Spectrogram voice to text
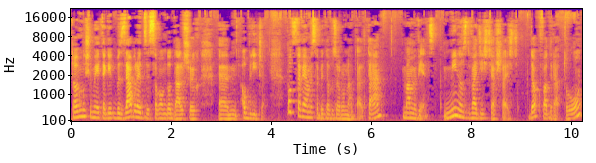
to musimy je tak jakby zabrać ze sobą do dalszych um, obliczeń. Podstawiamy sobie do wzoru na deltę. Mamy więc minus 26 do kwadratu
